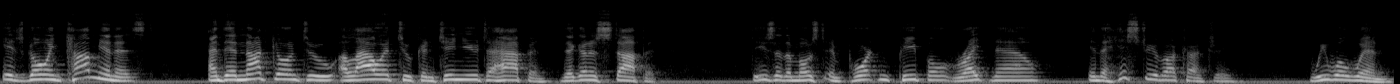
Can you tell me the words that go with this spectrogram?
it's going communist, and they're not going to allow it to continue to happen. They're going to stop it. These are the most important people right now in the history of our country. We will win.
